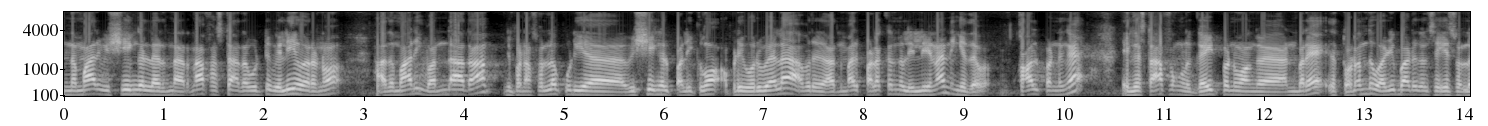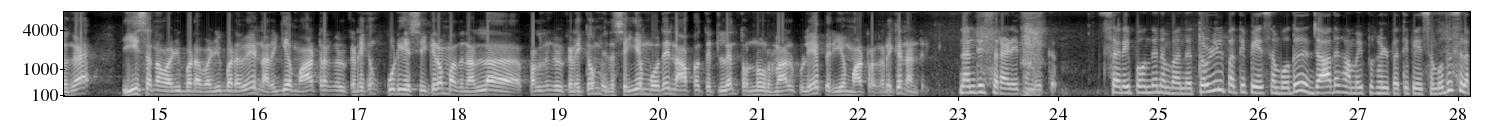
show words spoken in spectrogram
இந்த மாதிரி விஷயங்கள்ல இருந்தாருன்னா ஃபஸ்ட்டு அதை விட்டு வெளியே வரணும். அது மாதிரி வந்தால் தான் இப்போ நான் சொல்லக்கூடிய விஷயங்கள் பழிக்கும். அப்படி ஒருவேளை அவர் அந்த மாதிரி பழக்கங்கள் இல்லைன்னா நீங்கள் இதை கால் பண்ணுங்கள் எங்கள் ஸ்டாஃப் உங்களுக்கு கைட் பண்ணுவாங்க அன்பரே. இதை தொடர்ந்து வழிபாடுகள் செய்ய சொல்லுங்கள் ஈசனை வழிபட வழிபடவே நிறைய மாற்றங்கள் கிடைக்கும். கூடிய சீக்கிரம் அது நல்ல பலன்கள் கிடைக்கும். இதை செய்யும் போதே நாற்பத்தெட்டுலேருந்து தொண்ணூறு நாளுக்குள்ளேயே பெரிய மாற்றம் கிடைக்கும். நன்றி. நன்றி சார். அழைத்தமைக்கு சார் இப்போ வந்து நம்ம அந்த தொழில் பத்தி பேசும்போது ஜாதக அமைப்புகள் பத்தி பேசும்போது சில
